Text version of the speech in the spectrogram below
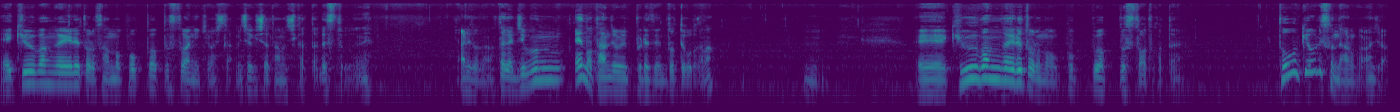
えー、9番街レトロさんのポップアップストアに行きました。めちゃくちゃ楽しかったです。ということでね。ありがとうございます。だから自分への誕生日プレゼントってことかな？うん。えー、9番街レトロのポップアップストアとかったね。東京に住んであるのかな？じゃあ。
